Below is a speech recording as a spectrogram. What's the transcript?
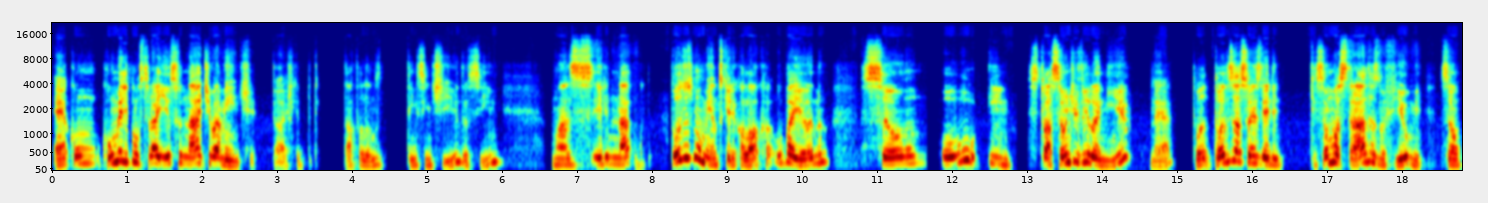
é com como ele constrói isso nativamente. Eu acho que tá falando tem sentido, assim, mas ele na todos os momentos que ele coloca o baiano são ou em situação de vilania, né? To todas as ações dele que são mostradas no filme são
